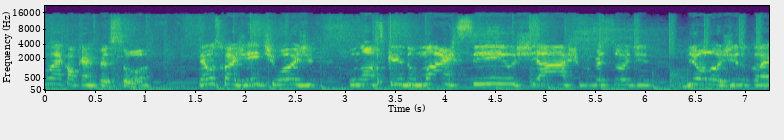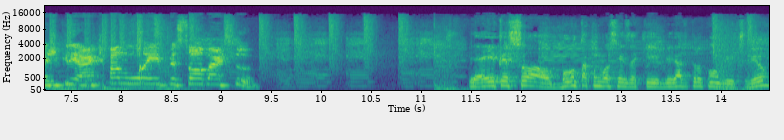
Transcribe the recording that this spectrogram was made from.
não é qualquer pessoa. Temos com a gente hoje o nosso querido Marcinho Chiacho, professor de biologia do Colégio Criarte. Fala um oi, pessoal, Março. E aí, pessoal, bom estar com vocês aqui. Obrigado pelo convite, viu?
